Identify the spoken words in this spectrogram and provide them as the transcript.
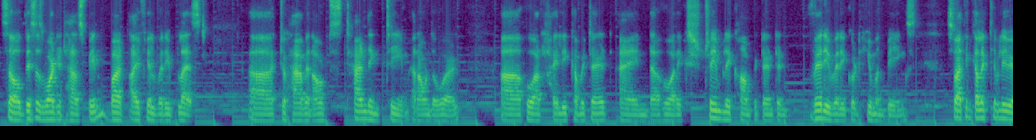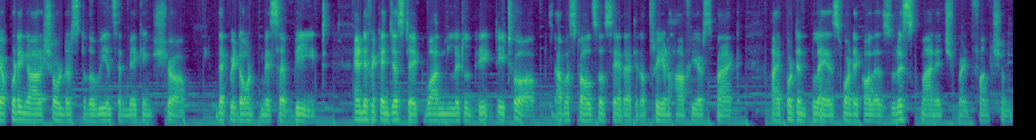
So this is what it has been, but I feel very blessed uh, to have an outstanding team around the world uh, who are highly committed and uh, who are extremely competent and very, very good human beings. So I think collectively we are putting our shoulders to the wheels and making sure that we don't miss a beat. And if I can just take one little detour, I must also say that you know three and a half years back, I put in place what I call as risk management function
